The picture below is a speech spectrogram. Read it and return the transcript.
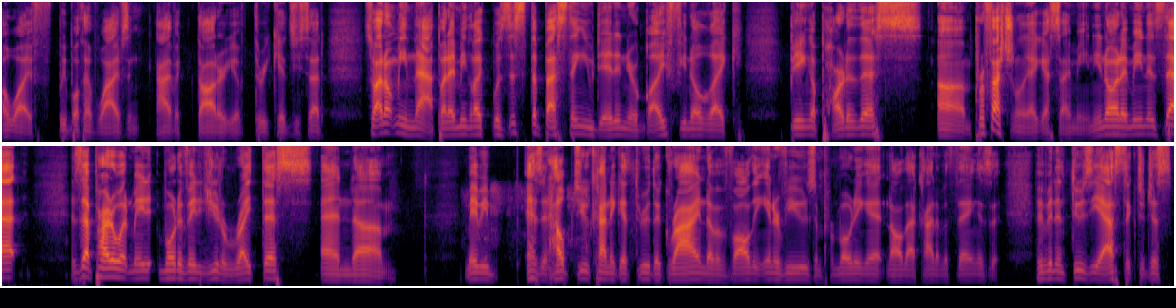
a wife. We both have wives, and I have a daughter. You have three kids. You said so. I don't mean that, but I mean, like, was this the best thing you did in your life? You know, like being a part of this um, professionally. I guess I mean, you know what I mean? Is that is that part of what made motivated you to write this? And um, maybe has it helped you kind of get through the grind of all the interviews and promoting it and all that kind of a thing? Is it have you been enthusiastic to just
